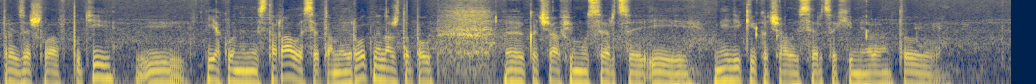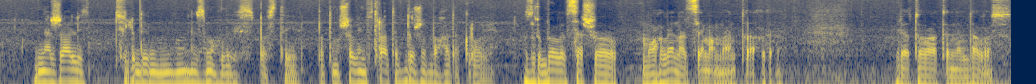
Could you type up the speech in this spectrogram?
произошла в путі. І як вони не старалися, там і ротний наш допов е, качав йому серце, і медики качали серце хімера, то на жаль, цю людину не змогли спасти, тому що він втратив дуже багато крові. Зробили все, що могли на цей момент, але врятувати не вдалося.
